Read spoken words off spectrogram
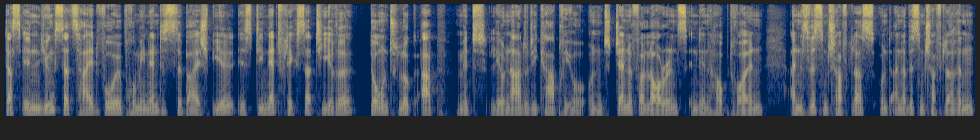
Das in jüngster Zeit wohl prominenteste Beispiel ist die Netflix-Satire Don't Look Up mit Leonardo DiCaprio und Jennifer Lawrence in den Hauptrollen eines Wissenschaftlers und einer Wissenschaftlerin,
